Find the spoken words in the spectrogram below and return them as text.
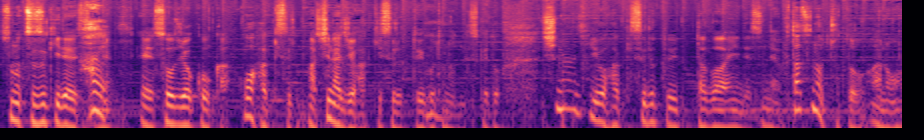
その続きでですね、はい、えー、相乗効果を発揮する、まあ、シナジーを発揮するということなんですけど、うん、シナジーを発揮するといった場合にですね2つのちょっとあの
